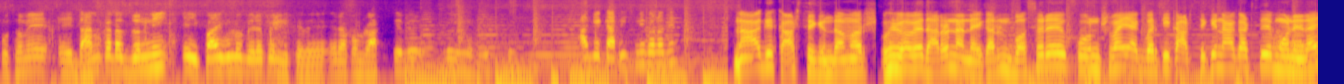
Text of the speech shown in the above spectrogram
প্রথমে এই ধান কাটার জন্য এই পাইগুলো বের করে নিতে হবে। এরকম রাখতে হবে। আগে কাটিস নি কোনোদিন? না আগে কাটছে কিন্তু আমার ওইভাবে ধারণা নেই। কারণ বছরে কোন সময় একবার কি কাটতে কি না কাটতে মনে নাই।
